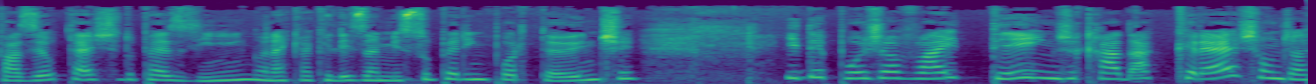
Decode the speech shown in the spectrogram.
fazer o teste do pezinho, né? Que é aquele exame super importante. E depois já vai ter indicada a creche onde a,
